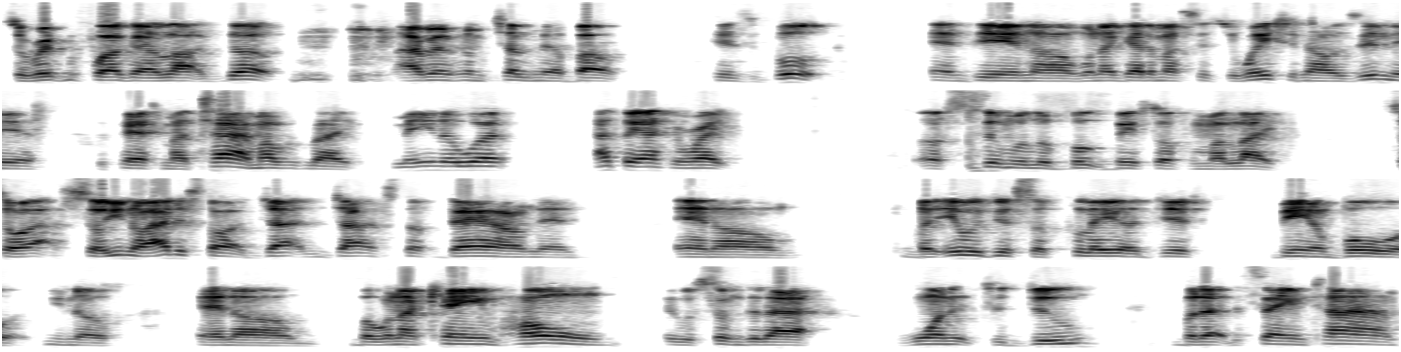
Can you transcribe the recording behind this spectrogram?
so right before I got locked up, I remember him telling me about his book, and then uh, when I got in my situation, I was in there to pass my time. I was like, man, you know what? I think I can write a similar book based off of my life. So, I, so you know, I just started jotting, jotting stuff down, and and um, but it was just a play of just being bored, you know. And um, but when I came home, it was something that I wanted to do, but at the same time,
